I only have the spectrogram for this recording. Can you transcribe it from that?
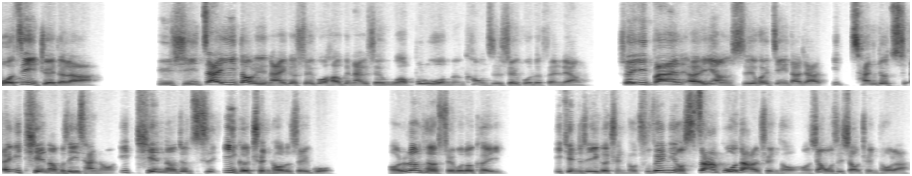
我自己觉得啦，与其在意到底哪一个水果好跟哪个水果好，不如我们控制水果的分量。所以一般呃营养师会建议大家一餐就吃，哎一天呢不是一餐哦，一天呢就吃一个拳头的水果哦，任何水果都可以，一天就是一个拳头，除非你有砂锅大的拳头哦，像我是小拳头啦，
